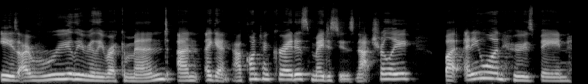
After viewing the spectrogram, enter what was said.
is I really, really recommend. And again, our content creators may just do this naturally, but anyone who's been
